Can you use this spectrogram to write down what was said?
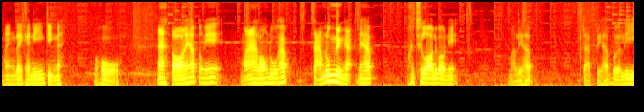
แม่งได้แค่นี้จริงๆนะ โอ้โห อะ ต่อนะครับตรงนี้ มาลองดูครับสามลุมหนึ่งอะนะครับมันจะรอดหรือเปล่านนี้ มาเลยครับ จัดไปครับเบอร์รี่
